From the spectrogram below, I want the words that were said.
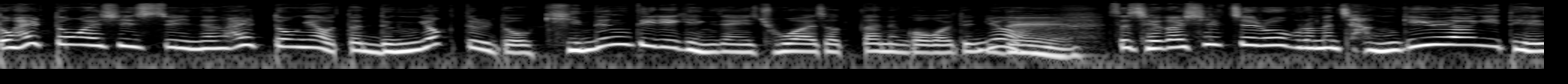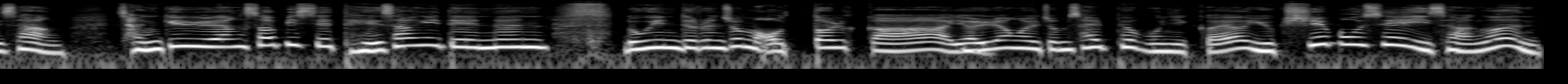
또 활동하실 수 있는 활동의 어떤 능력들도 기능들이 굉장히 좋아졌다는 거거든요. 네. 그래서 제가 실제로 그러면 장기 요양이 대상, 장기 요양 서비스의 대상이 되는 노인들은 좀 어떨까 연령을 좀 살펴보니까요. 65세 이상은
